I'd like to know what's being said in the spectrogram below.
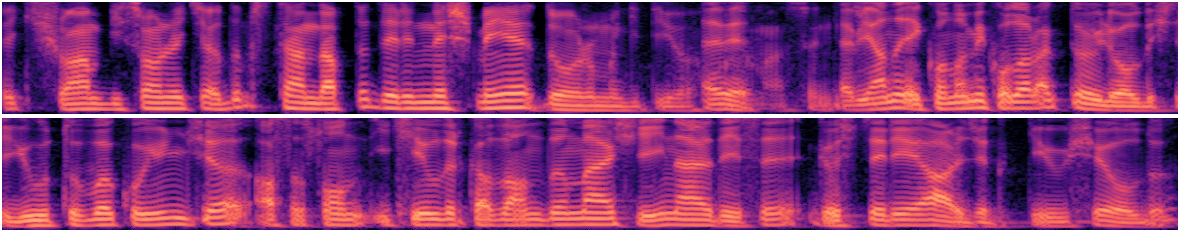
Peki şu an bir sonraki adım stand-up'ta derinleşmeye doğru mu gidiyor? Evet. O zaman senin Ya bir için? yandan ekonomik olarak da öyle oldu işte. YouTube'a koyunca aslında son iki yıldır kazandığım her şeyi neredeyse gösteriye harcadık gibi bir şey oldu.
